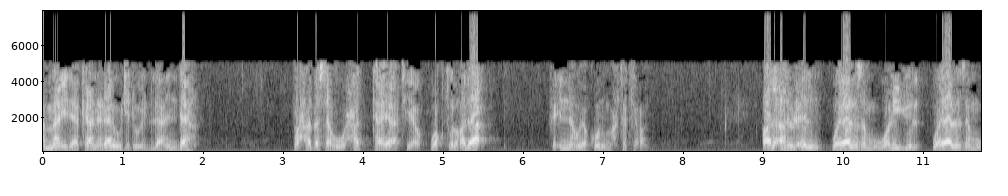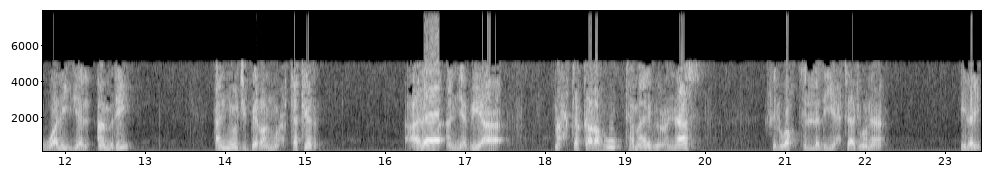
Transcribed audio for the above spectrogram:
أما إذا كان لا يوجد إلا عنده وحبسه حتى يأتي وقت الغلاء فإنه يكون محتكرا. قال أهل العلم ويلزم ولي ويلزم ولي الأمر أن يجبر المحتكر على أن يبيع ما احتكره كما يبيع الناس في الوقت الذي يحتاجون إليه.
